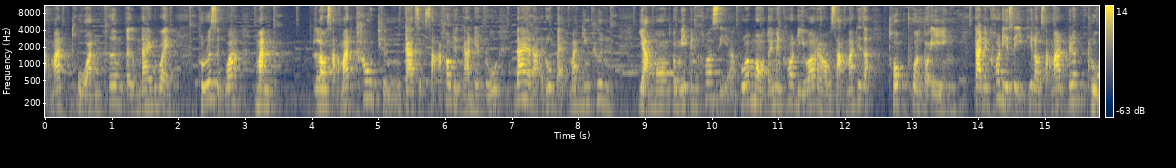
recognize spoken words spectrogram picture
สามารถทวนเพิ่มเติมได้ด้วย ครูรู้สึกว่ามันเราสามารถเข้าถึงการศึกษาเข้าถึงการเรียนรู้ได้หลายรูปแบบมากยิ่งขึ้น อย่ามองตรงนี้เป็นข้อเสีย เพราะว่ามองตรงนี้เป็นข้อดีว่าเราสามารถที่จะทบทวนตัวเอง กลายเป็นข้อดีซะอีกที่เราสามารถเลือกครู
